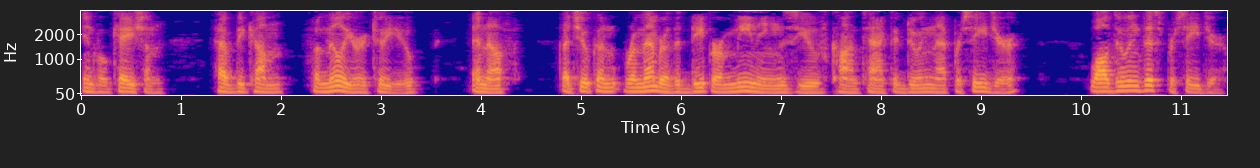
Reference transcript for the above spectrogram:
Invocation have become familiar to you enough that you can remember the deeper meanings you've contacted during that procedure while doing this procedure.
